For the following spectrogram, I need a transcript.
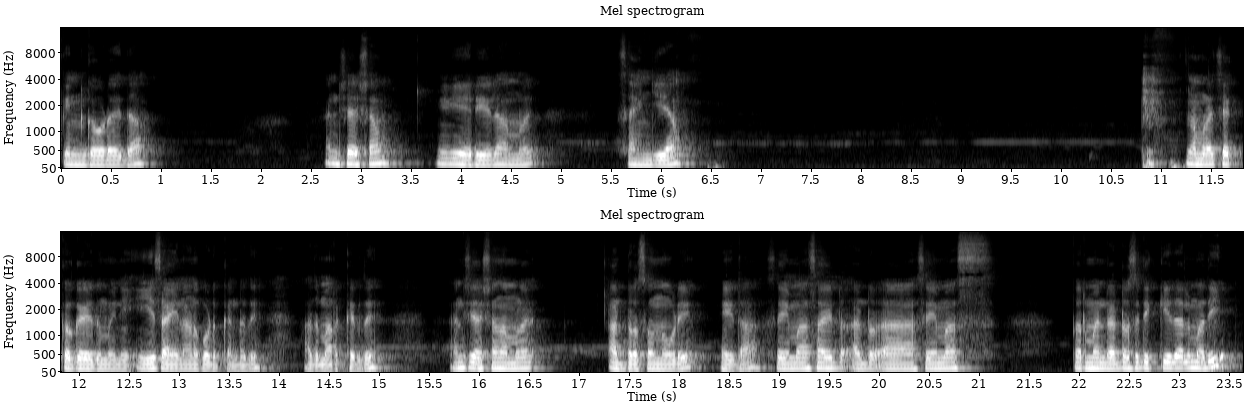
പിൻകോഡ് എഴുതാം അതിനുശേഷം ഈ ഏരിയയിൽ നമ്മൾ സൈൻ ചെയ്യാം. നമ്മൾ ചെക്കൊക്കെ എഴുതുമ്പോൾ ഇനി ഈ സൈനാണ് കൊടുക്കേണ്ടത്. അത് മറക്കരുത്. അതിനുശേഷം നമ്മൾ അഡ്രസ്സ് ഒന്നുകൂടി എഴുതാം. സെയിം ആസ് ആയിട്ട് അഡ്ര same as permanent address tick ചെയ്താലും മതി.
